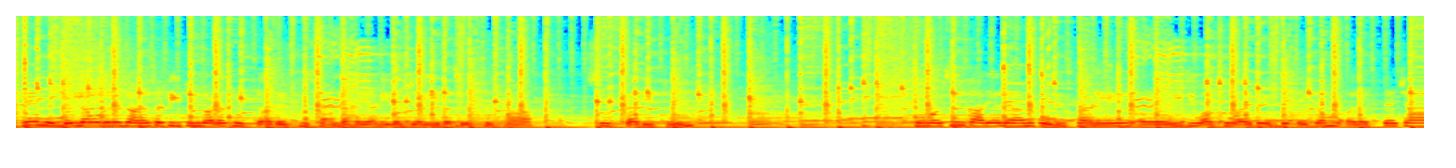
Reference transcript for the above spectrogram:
इथे मुंबईला वगैरे जाण्यासाठी इथून गाड्या सुटतात एस टी स्टँड आहे आणि लक्झरी बसेस सुद्धा सुटतात इथून. तहसील कार्यालय आणि पोलीस ठाणे ही जी वास्तू आहे ते एकदम रस्त्याच्या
